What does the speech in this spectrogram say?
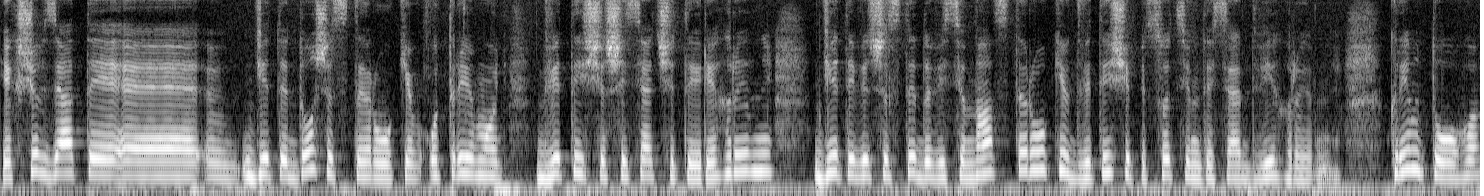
Якщо взяти е, е, діти до 6 років, отримують 2064 гривні, діти від 6 до 18 років 2572 гривні. Крім того,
